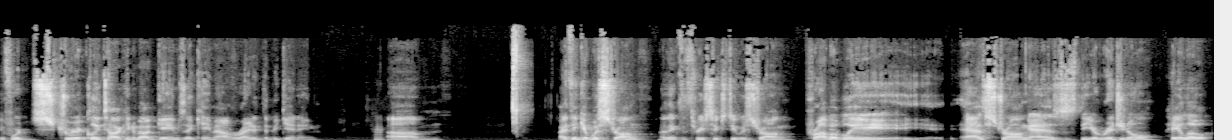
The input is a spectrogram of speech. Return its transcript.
if we're strictly talking about games that came out right at the beginning, hmm. um, I think it was strong. I think the 360 was strong. Probably as strong as the original Halo,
